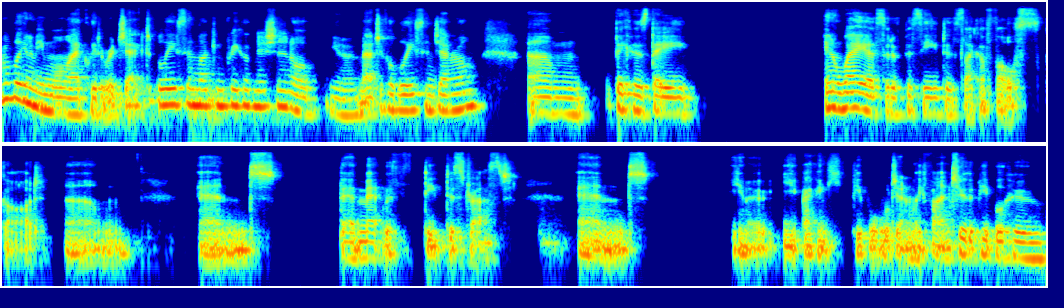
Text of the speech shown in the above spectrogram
probably going to be more likely to reject beliefs in luck and precognition or, you know, magical beliefs in general, um, because they, in a way, are sort of perceived as like a false god. Um, and they're met with deep distrust. And, you know, you, I think people will generally find too that people who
